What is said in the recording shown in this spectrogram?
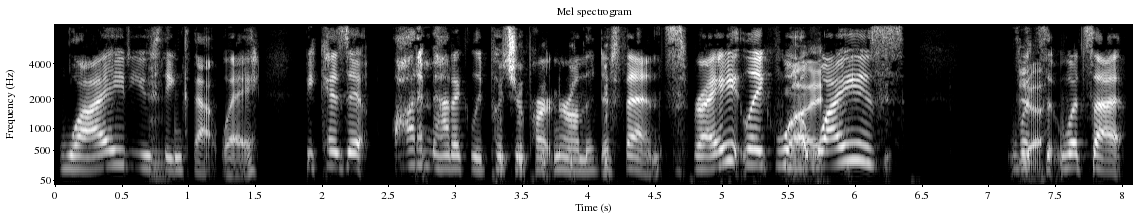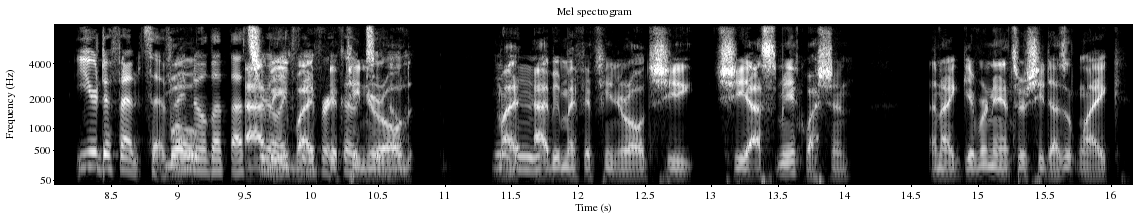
Why do you Mm. think that way? Because it automatically puts your partner on the defense, right? Like, wh- My- why is what's what's that? You're defensive. I know that that's Abby, your like, my favorite fifteen year old. My Mhm. Abby, my fifteen year old, she she asks me a question, and I give her an answer she doesn't like,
